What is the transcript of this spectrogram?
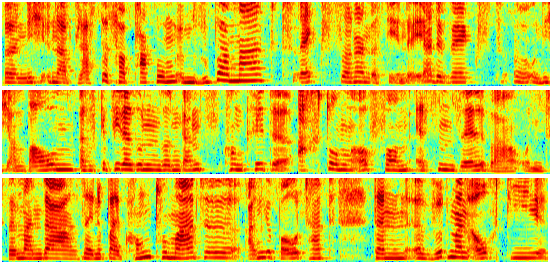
äh, nicht in einer Plasteverpackung im Supermarkt wächst, sondern dass die in der Erde wächst äh, und nicht am Baum. Also es gibt wieder so, ein, so eine ganz konkrete Achtung auch vom Essen selber. Und wenn man da seine Balkontomate angebaut hat, dann äh, wird man auch die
